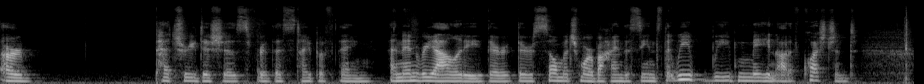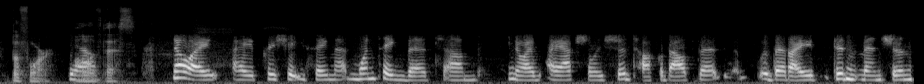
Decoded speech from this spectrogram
are petri dishes for this type of thing. And in reality, there there's so much more behind the scenes that we we may not have questioned before yeah. all of this. No, I I appreciate you saying that. And one thing that um, you know I, I actually should talk about that that I didn't mention,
